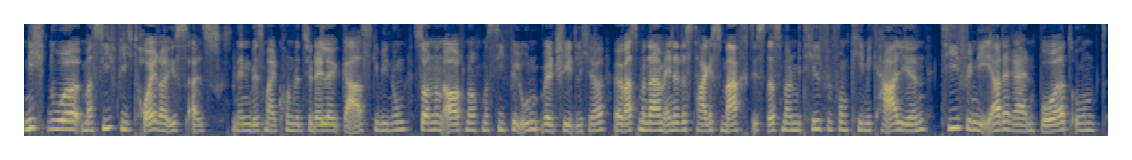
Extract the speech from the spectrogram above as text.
nicht nur massiv viel teurer ist als, nennen wir es mal, konventionelle Gasgewinnung, sondern auch noch massiv viel umweltschädlicher. Was man da am Ende des Tages macht, ist, dass man mit Hilfe von Chemikalien tief in die Erde reinbohrt und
